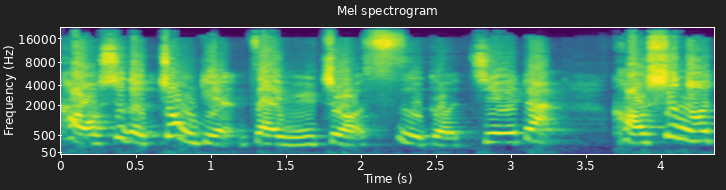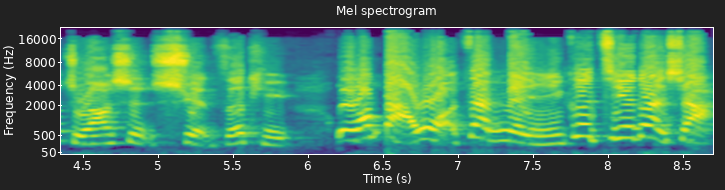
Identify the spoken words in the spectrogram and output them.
考试的重点在于这四个阶段。考试呢，主要是选择题。我们把握在每一个阶段下，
